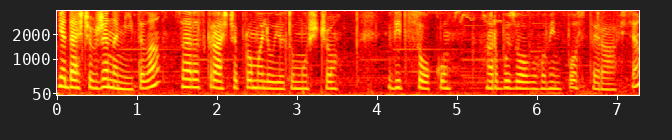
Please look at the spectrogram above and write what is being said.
Я дещо вже намітила. Зараз краще промалюю, тому що від соку гарбузового він постирався.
